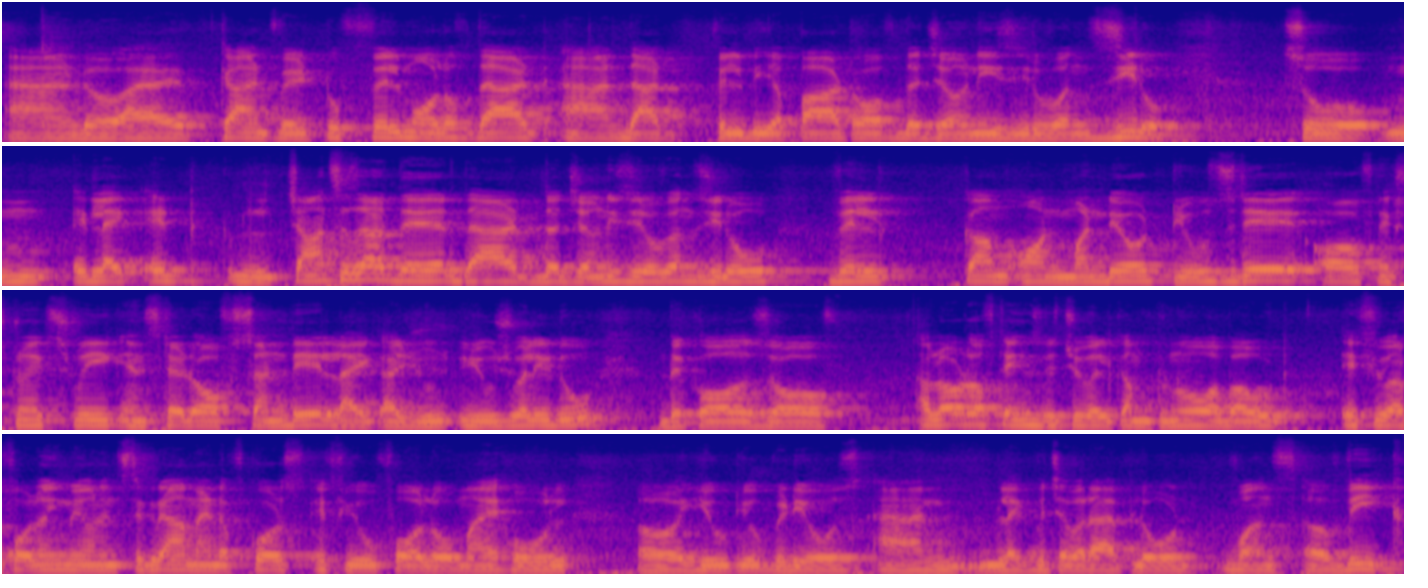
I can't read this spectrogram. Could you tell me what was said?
And uh, i can't wait to film all of that. And that will be a part of the journey 010 so mm, it like it chances are there that the journey 010 will come on monday or tuesday of next next week instead of sunday like i u- usually do because of a lot of things which you will come to know about if you are following me on instagram and of course if you follow my whole uh, youtube videos and like whichever i upload once a week.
